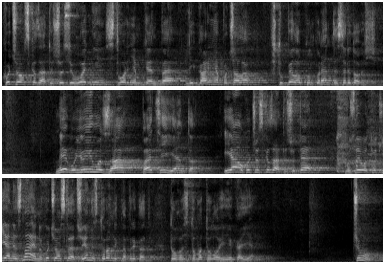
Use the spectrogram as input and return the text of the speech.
хочу вам сказати, що сьогодні створенням КНП лікарня почала вступила в конкурентне середовище. Ми воюємо за пацієнта. І я вам хочу сказати, що те, можливо, тут є, не знаю, але хочу вам сказати, що я не сторонник, наприклад, того стоматології, яка є. Чому?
